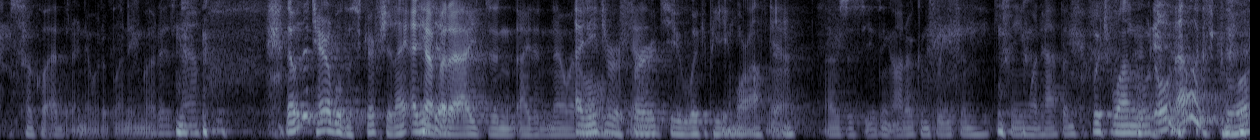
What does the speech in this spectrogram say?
I'm so glad that I know what a blending mode is now. That was a terrible description. I, I yeah, to, but I didn't. I didn't know. At I need to refer Yeah. to Wikipedia more often. Yeah, I was just using autocomplete and seeing what happened. Which one? Would, oh, that looks cool.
